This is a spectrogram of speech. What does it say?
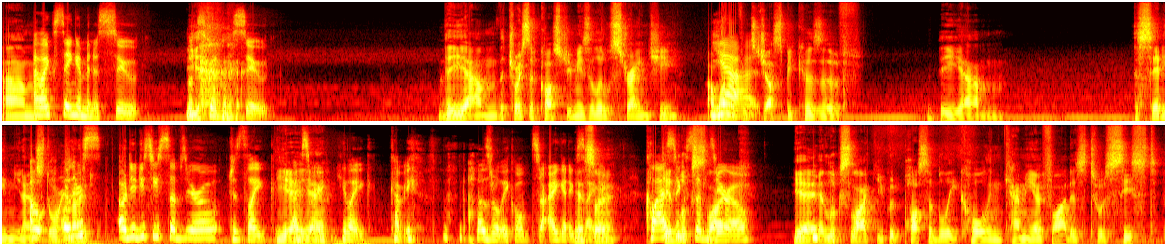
Um, I like seeing him in a suit. Looks Yeah. good in a suit. The um, the choice of costume is a little strange here. I wonder Yeah. if it's just because of the um, the setting, you know, Oh, story oh, mode. Oh, did you see Sub Zero? Just like Yeah, I'm sorry, yeah. he like cut me. that was really cool. Sorry, I get Yeah, excited. so Classic Sub Zero. Like, yeah, it looks like you could possibly call in cameo fighters to assist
